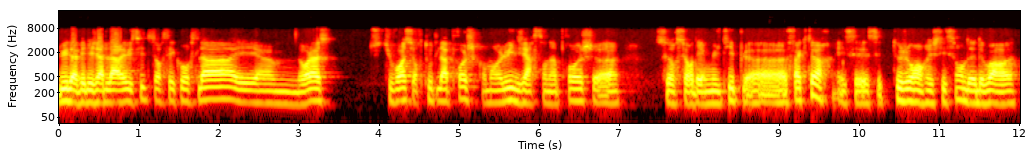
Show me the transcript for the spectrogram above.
lui, il avait déjà de la réussite sur ces courses-là. Et euh, voilà, tu vois sur toute l'approche, comment lui il gère son approche sur, sur des multiples facteurs. Et c'est toujours enrichissant de, de voir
